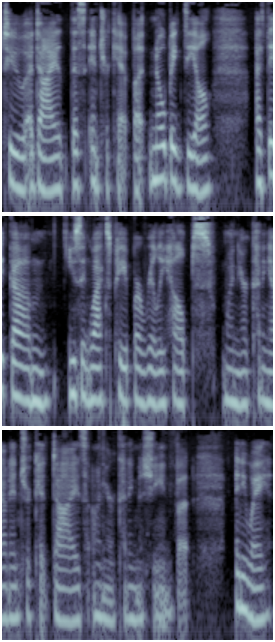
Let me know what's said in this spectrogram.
to a die this intricate, but no big deal. I think um, using wax paper really helps when you're cutting out intricate dies on your cutting machine. But anyway,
